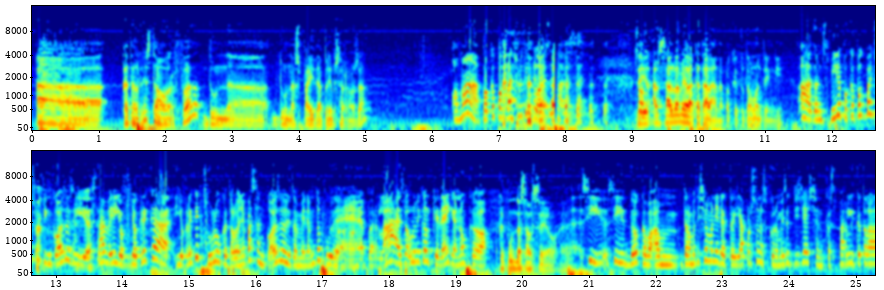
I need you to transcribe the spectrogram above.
Uh, Catalunya està orfa d'un uh, d'un espai de premsa rosa? Home, a poc a poc van sortint coses. És a dir, el Sálvame a la catalana, perquè tothom ho entengui. Ah, doncs mira, a poc a poc van sortint coses i està bé. Jo, jo, crec que, jo crec que és xulo, a Catalunya passen coses i també n'hem de poder Clar. parlar. És l'únic el que deia, no?, que Aquest punt de salseo, eh? Sí, sí, no, que, um, de la mateixa manera que hi ha persones que només exigeixen que es parli català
